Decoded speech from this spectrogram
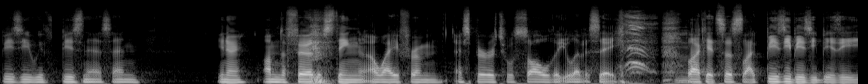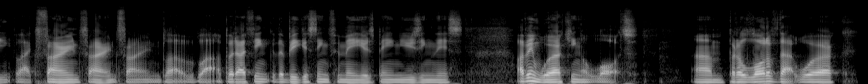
busy with business and you know, I'm the furthest thing away from a spiritual soul that you'll ever see. mm. Like it's just like busy, busy, busy, like phone, phone, phone, blah, blah, blah. But I think the biggest thing for me has been using this. I've been working a lot, um, but a lot of that work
